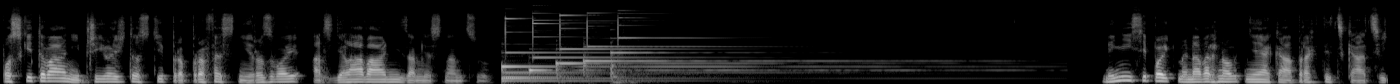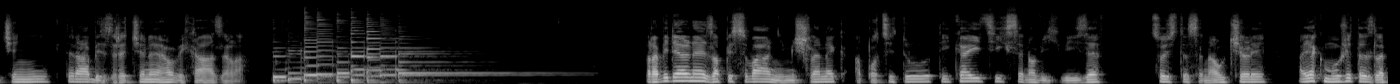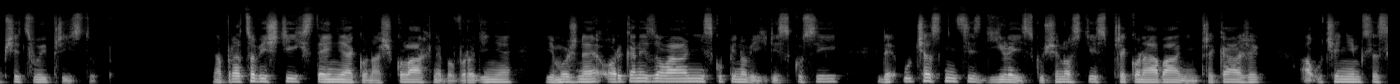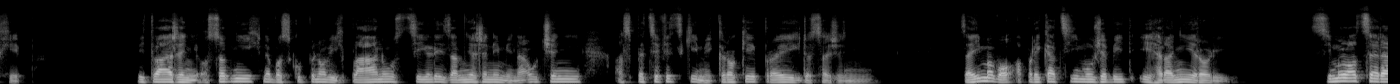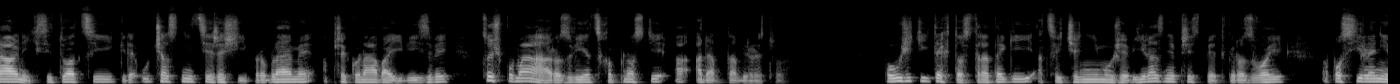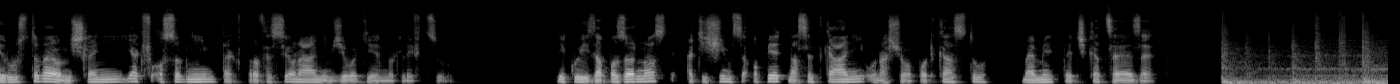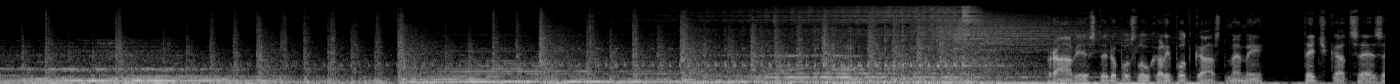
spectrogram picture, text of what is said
Poskytování příležitosti pro profesní rozvoj a vzdělávání zaměstnanců. Nyní si pojďme navrhnout nějaká praktická cvičení, která by z řečeného vycházela. Pravidelné zapisování myšlenek a pocitů týkajících se nových výzev co jste se naučili a jak můžete zlepšit svůj přístup. Na pracovištích, stejně jako na školách nebo v rodině, je možné organizování skupinových diskusí, kde účastníci sdílejí zkušenosti s překonáváním překážek a učením se z chyb. Vytváření osobních nebo skupinových plánů s cíly zaměřenými na učení a specifickými kroky pro jejich dosažení. Zajímavou aplikací může být i hraní rolí. Simulace reálných situací, kde účastníci řeší problémy a překonávají výzvy, což pomáhá rozvíjet schopnosti a adaptabilitu. Použití těchto strategií a cvičení může výrazně přispět k rozvoji a posílení růstového myšlení jak v osobním, tak v profesionálním životě jednotlivců. Děkuji za pozornost a těším se opět na setkání u našeho podcastu memy.cz. jste doposlouchali podcast memy.cz.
